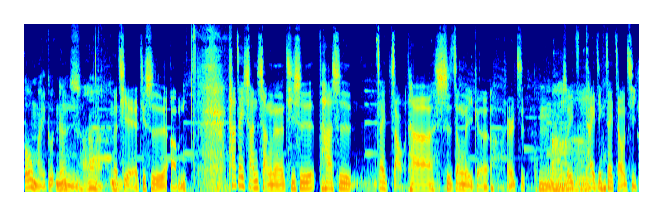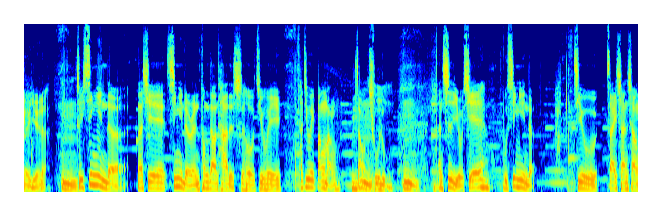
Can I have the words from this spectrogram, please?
，，Oh my goodness，啊，而且就是嗯，他在山上呢，其实他是在找他失踪的一个儿子，嗯，所以他已经在找几个月了，嗯，所以幸运的那些幸运的人碰到他的时候，就会他就会帮忙找出路，嗯。但是有些不幸运的，就在山上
